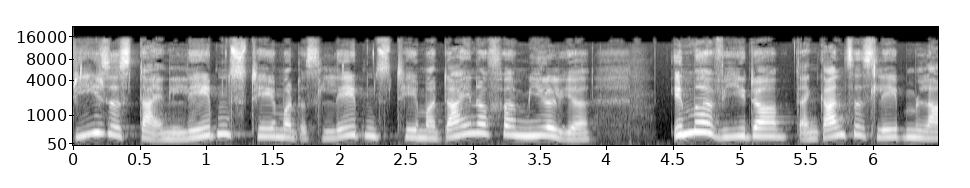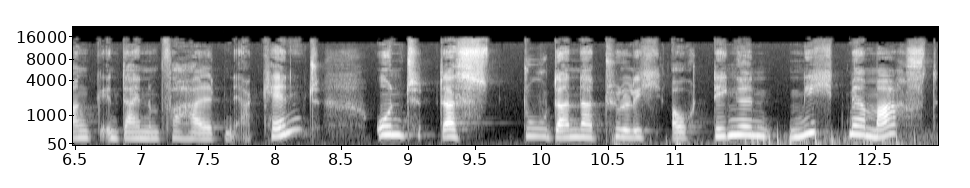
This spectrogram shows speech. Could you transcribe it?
dieses dein Lebensthema, das Lebensthema deiner Familie, immer wieder dein ganzes Leben lang in deinem Verhalten erkennt und dass du dann natürlich auch Dinge nicht mehr machst,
